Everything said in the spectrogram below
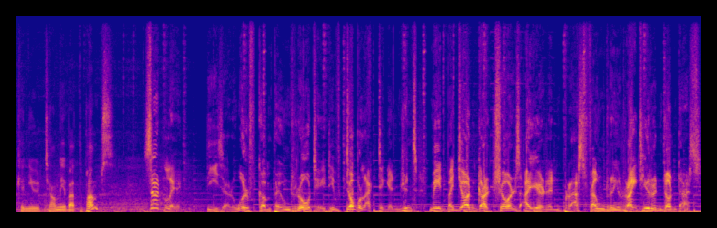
can you tell me about the pumps? Certainly. These are Woolf Compound rotative double acting engines made by John Gartshore's Iron and Brass Foundry right here in Dundas.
